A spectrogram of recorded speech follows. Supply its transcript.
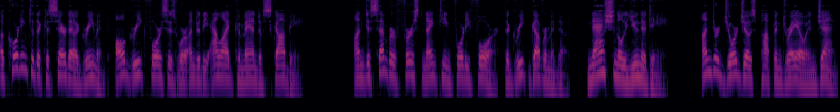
According to the Caserta Agreement, all Greek forces were under the Allied command of Scobie. On December 1, 1944, the Greek government of «national unity» under Georgios Papandreou and Gen.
